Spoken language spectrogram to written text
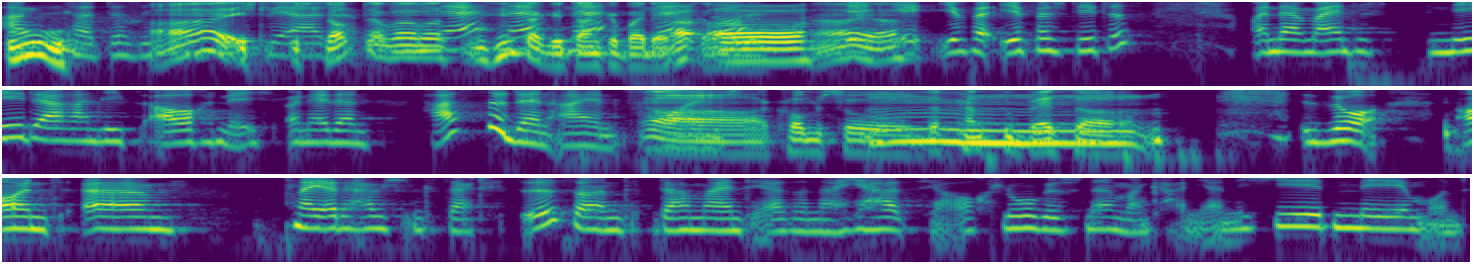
Angst Uh. hat, dass ich Ah, zu dick ich, werde. ich glaube, da war was ein Ne, Hintergedanke ne, bei der ne, Frage. Oh. Ah, ihr, ja. ihr, ihr, ver- ihr versteht es? Und dann meinte ich, nee, daran liegt es auch nicht. Und er dann, hast du denn einen Freund? ah, komm schon. Das kannst du besser. Mm. So, und ähm, naja, da habe ich ihm gesagt, wie es ist. Und da meinte er so, naja, ist ja auch logisch, ne? Man kann ja nicht jeden nehmen und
